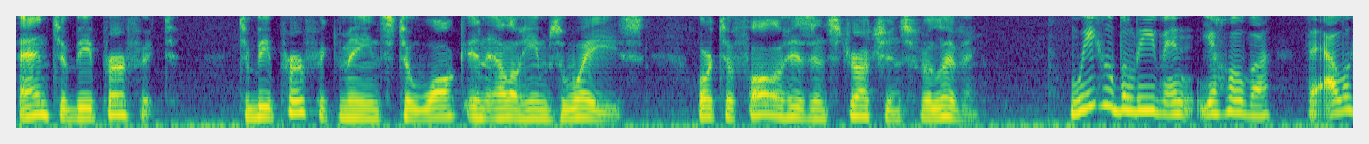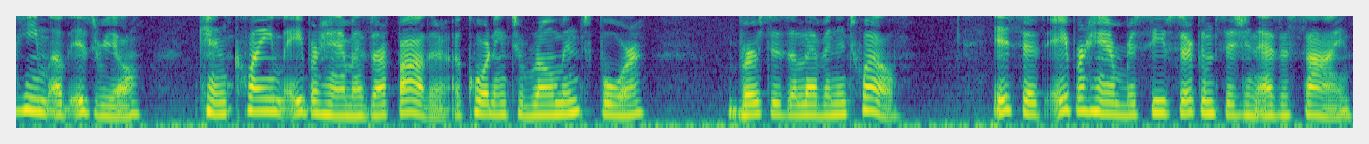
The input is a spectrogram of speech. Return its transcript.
and to be perfect. To be perfect means to walk in Elohim's ways, or to follow his instructions for living. We who believe in Jehovah, the Elohim of Israel, can claim Abraham as our father, according to Romans 4, verses 11 and 12. It says Abraham received circumcision as a sign,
